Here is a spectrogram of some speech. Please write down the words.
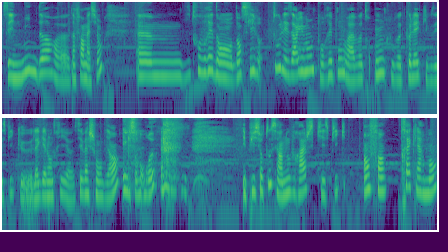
C'est une mine d'or euh, d'informations. Euh, vous trouverez dans, dans ce livre tous les arguments pour répondre à votre oncle ou votre collègue qui vous explique que la galanterie, euh, c'est vachement bien. Et ils sont nombreux. Et puis surtout, c'est un ouvrage qui explique enfin, très clairement,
